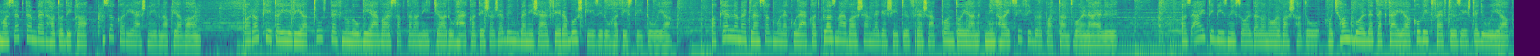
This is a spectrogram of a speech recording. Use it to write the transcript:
Ma szeptember 6-a, Zakariás névnapja van. A rakéta írja, csúcs technológiával szaktalanítja a ruhákat és a zsebünkben is elfér a Bosch kézi ruhatisztítója. A kellemetlen szagmolekulákat plazmával semlegesítő Fresh Up pont olyan, mintha egy szifiből pattant volna elő. Az IT Business oldalon olvasható, hogy hangból detektálja a COVID-fertőzést egy újabb.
